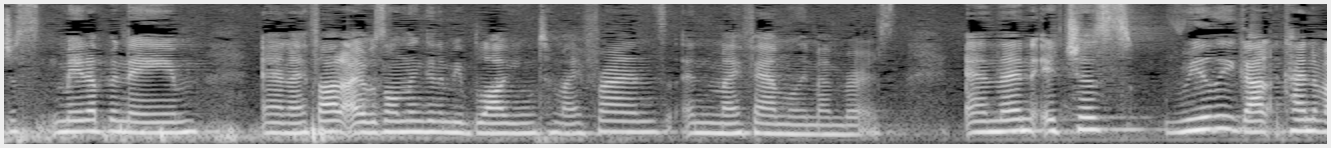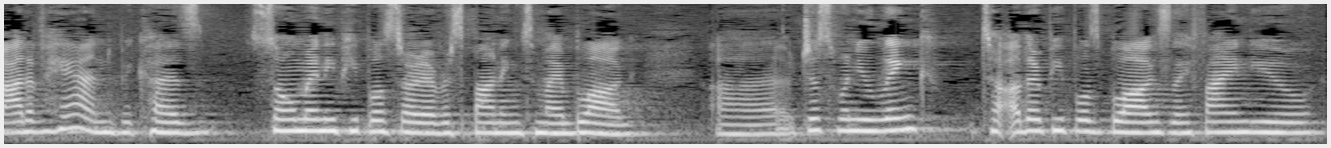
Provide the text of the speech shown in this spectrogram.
just made up a name, and I thought I was only going to be blogging to my friends and my family members. And then it just really got kind of out of hand because so many people started responding to my blog. Uh, just when you link to other people's blogs, they find you,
